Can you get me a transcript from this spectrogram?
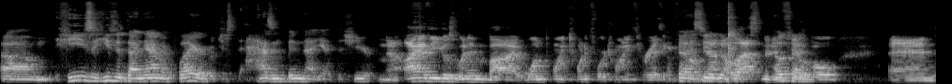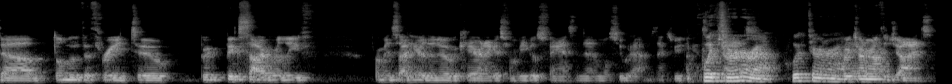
Um, he's he's a dynamic player, but just hasn't been that yet this year. No, I have the Eagles winning by one point, 24-23. I think Okay, so down the- to the last minute okay. field goal, and um, they'll move to three and two. Big, big sigh of relief from inside here, the NovaCare, and I guess from Eagles fans, and then we'll see what happens next week. Quick turnaround. Quick turnaround. Quick turnaround the Giants.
